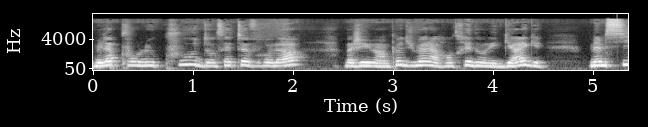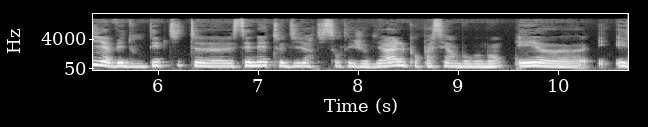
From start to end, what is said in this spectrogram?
Mais là pour le coup, dans cette œuvre-là, bah, j'ai eu un peu du mal à rentrer dans les gags, même s'il y avait donc des petites euh, scénettes divertissantes et joviales pour passer un bon moment. Et, euh, et, et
